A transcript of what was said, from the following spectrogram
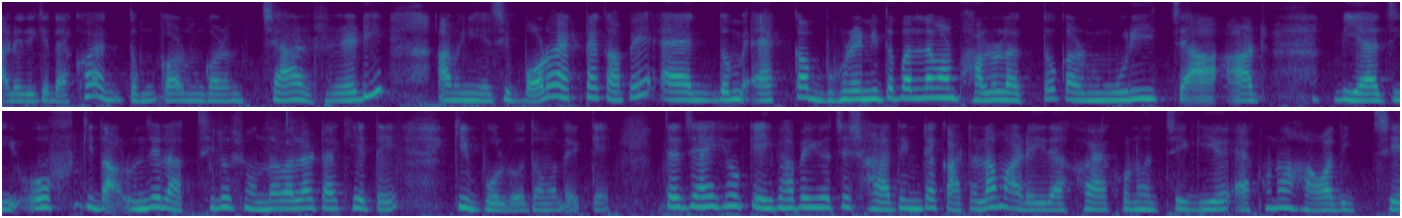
আর এদিকে দেখো একদম গরম গরম চা রেডি আমি নিয়েছি বড় একটা কাপে, একদম এক কাপ ভরে নিতে পারলে আমার ভালো লাগতো। কারণ মুড়ি, চা আর পেঁয়াজি ওফ কি দারুণ যে লাগছিল সন্ধ্যাবেলাটা খেতে। কি বলব তোমাদেরকে? তো যাই হোক, এইভাবেই হচ্ছে সারাদিনটা কাটালাম। আর এই দেখো এখন হচ্ছে গিয়ে এখনও হাওয়া দিচ্ছে।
